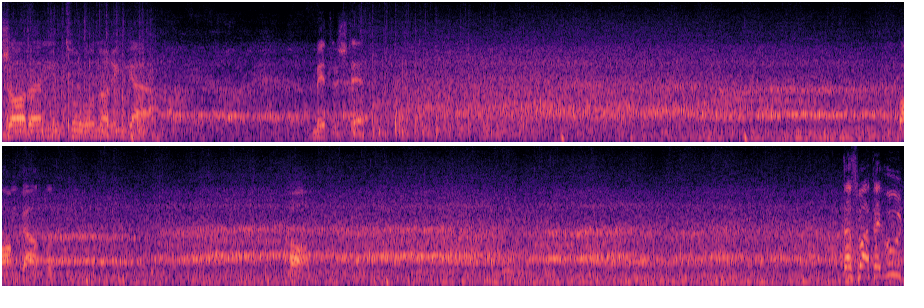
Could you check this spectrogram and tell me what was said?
Jordan Turunoringa. Mittelstädt. Baumgartel. Paul. Das macht er gut.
